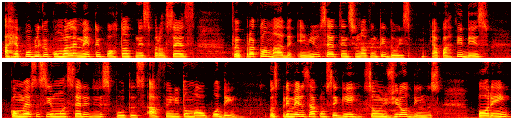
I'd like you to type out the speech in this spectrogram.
A República, como elemento importante nesse processo, foi proclamada em 1792. A partir disso, começa-se uma série de disputas a fim de tomar o poder. Os primeiros a conseguir são os giroldinos, porém,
